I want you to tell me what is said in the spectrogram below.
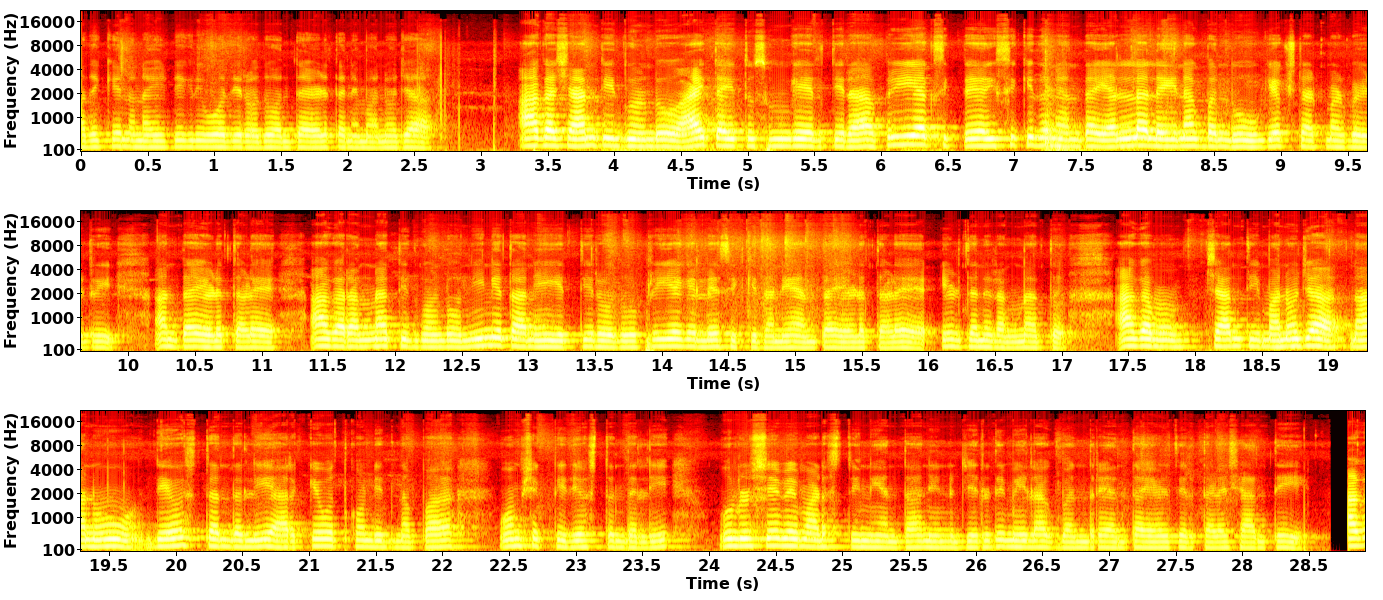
ಅದಕ್ಕೆ ನಾನು ಐದು ಡಿಗ್ರಿ ಓದಿರೋದು, ಅಂತ ಹೇಳ್ತಾನೆ ಮನೋಜ. ಆಗ ಶಾಂತಿ ಇದ್ಕೊಂಡು ಆಯ್ತಾಯ್ತು ಸುಮ್ಮನೆ ಇರ್ತೀರಾ? ಫ್ರೀಯಾಗಿ ಸಿಕ್ತೆ, ಸಿಕ್ಕಿದ್ದಾನೆ ಅಂತ ಎಲ್ಲ ಲೈನಾಗಿ ಬಂದು ಉಗಿಯೋಕ್ಕೆ ಸ್ಟಾರ್ಟ್ ಮಾಡಬೇಡ್ರಿ ಅಂತ ಹೇಳ್ತಾಳೆ. ಆಗ ರಂಗನಾಥ್ ಇದ್ಕೊಂಡು, ನೀನೇ ತಾನೇ ಎತ್ತಿರೋದು ಫ್ರೀಯಾಗೆಲ್ಲೇ ಸಿಕ್ಕಿದ್ದಾನೆ ಅಂತ ಹೇಳ್ತಾಳೆ, ಹೇಳ್ತಾನೆ ರಂಗನಾಥ್. ಆಗ ಶಾಂತಿ, ಮನೋಜ, ನಾನು ದೇವಸ್ಥಾನದಲ್ಲಿ ಹರಕೆ ಹೊತ್ಕೊಂಡಿದ್ನಪ್ಪ, ಓಂ ಶಕ್ತಿ ದೇವಸ್ಥಾನದಲ್ಲಿ, ಉರುಳು ಸೇವೆ ಮಾಡಿಸ್ತೀನಿ ಅಂತ ನೀನು ಜಲ್ದಿ ಮೇಲಾಗಿ ಬಂದರೆ ಅಂತ ಹೇಳ್ತಿರ್ತಾಳೆ ಶಾಂತಿ. ಆಗ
